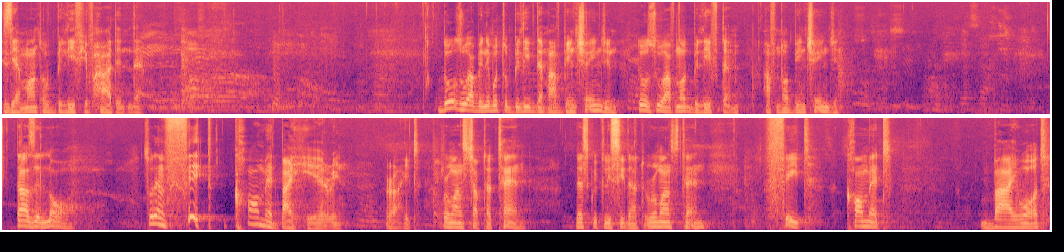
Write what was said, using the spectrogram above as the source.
is the amount of belief you've had in them. Those who have been able to believe them have been changing. Those who have not believed them have not been changing. That's the law. So then faith cometh by hearing, right? Romans chapter 10. Let's quickly see that. Romans 10. Faith cometh by what?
